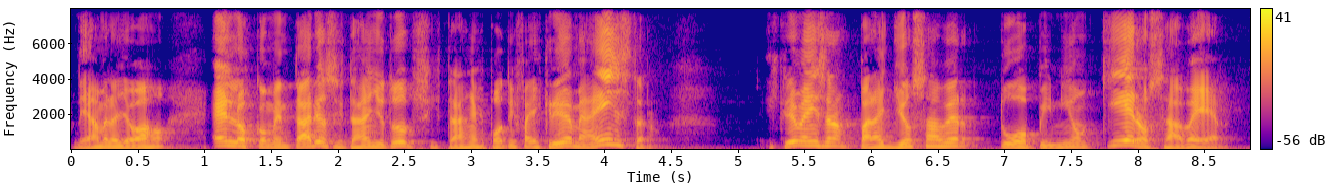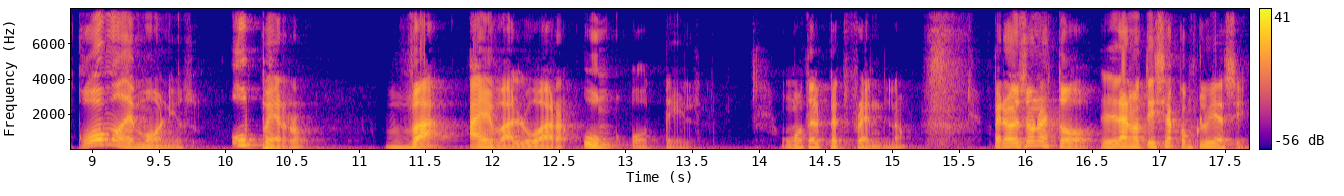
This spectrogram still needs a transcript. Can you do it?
déjamelo allá abajo en los comentarios si estás en YouTube, si estás en Spotify, escríbeme a Instagram. Escríbeme a Instagram para yo saber tu opinión. Quiero saber cómo demonios un perro va a evaluar un hotel. Un hotel pet friendly, ¿no? Pero eso no es todo. La noticia concluye así.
